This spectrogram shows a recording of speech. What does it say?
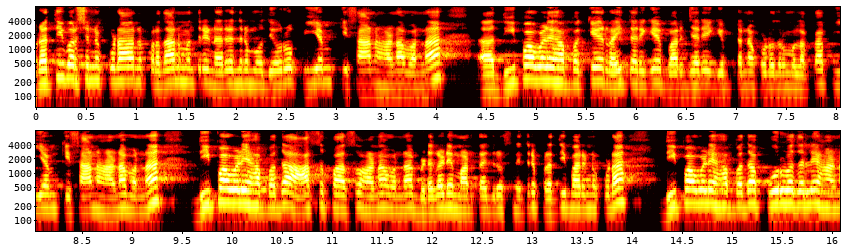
ಪ್ರತಿ ವರ್ಷನೂ ಕೂಡ ಪ್ರಧಾನಮಂತ್ರಿ ನರೇಂದ್ರ ಮೋದಿ ಅವರು ಪಿ ಎಂ ಕಿಸಾನ್ ಹಣವನ್ನ ದೀಪಾವಳಿ ಹಬ್ಬಕ್ಕೆ ರೈತರಿಗೆ ಭರ್ಜರಿ ಗಿಫ್ಟ್ ಅನ್ನ ಕೊಡೋದ್ರ ಮೂಲಕ ಪಿ ಎಂ ಕಿಸಾನ್ ಹಣವನ್ನ, ದೀಪಾವಳಿ ಹಬ್ಬದ ಆಸುಪಾಸು ಹಣವನ್ನ ಬಿಡುಗಡೆ ಮಾಡ್ತಾ ಇದ್ರು. ಸ್ನೇಹಿತರೆ, ಪ್ರತಿ ಬಾರಿನೂ ಕೂಡ ದೀಪಾವಳಿ ಹಬ್ಬದ ಪೂರ್ವದಲ್ಲೇ ಹಣ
